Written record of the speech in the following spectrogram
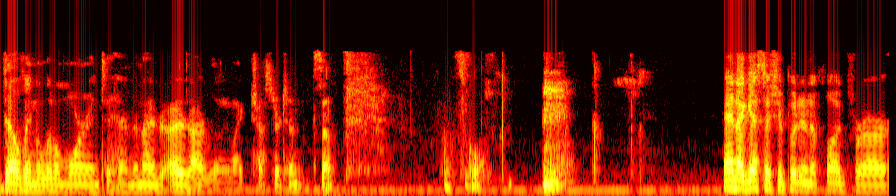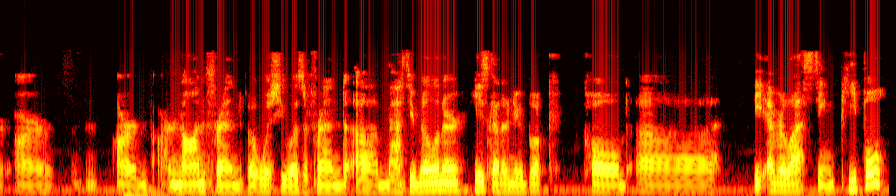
delving a little more into him, and I I, I really like Chesterton, so that's cool. and I guess I should put in a plug for our our our, our non friend, but wish he was a friend, uh, Matthew Milliner. He's got a new book called uh, The Everlasting People,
